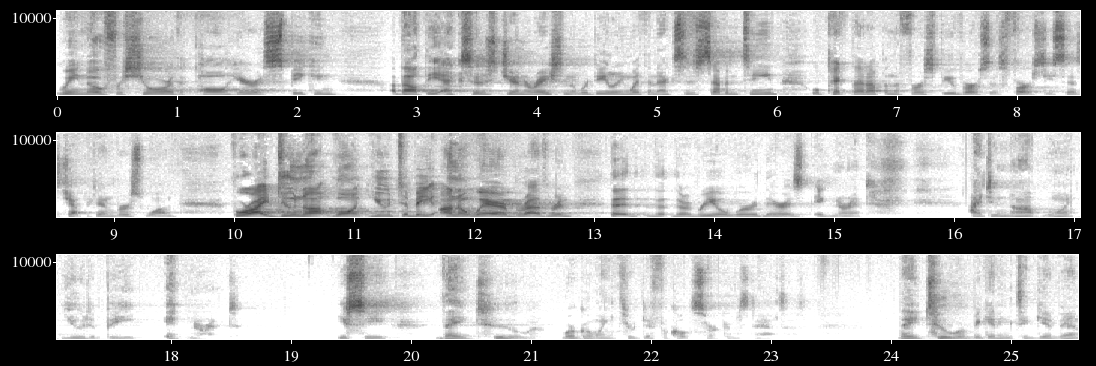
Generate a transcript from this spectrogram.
We know for sure that Paul here is speaking about the Exodus generation that we're dealing with in Exodus 17. We'll pick that up in the first few verses. First, he says, chapter 10, verse 1 For I do not want you to be unaware, brethren. The, the, the real word there is ignorant. I do not want you to be ignorant. You see, they too were going through difficult circumstances. They too were beginning to give in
